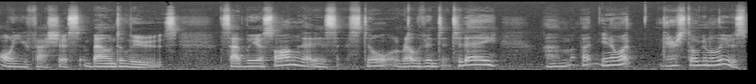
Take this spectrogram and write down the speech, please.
All You Fascists Bound to Lose. Sadly, a song that is still relevant today, um, but you know what? They're still going to lose.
